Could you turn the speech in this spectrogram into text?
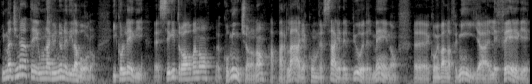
Immaginate una riunione di lavoro, i colleghi eh, si ritrovano, eh, cominciano no? a parlare, a conversare del più e del meno, eh, come va la famiglia, le ferie,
